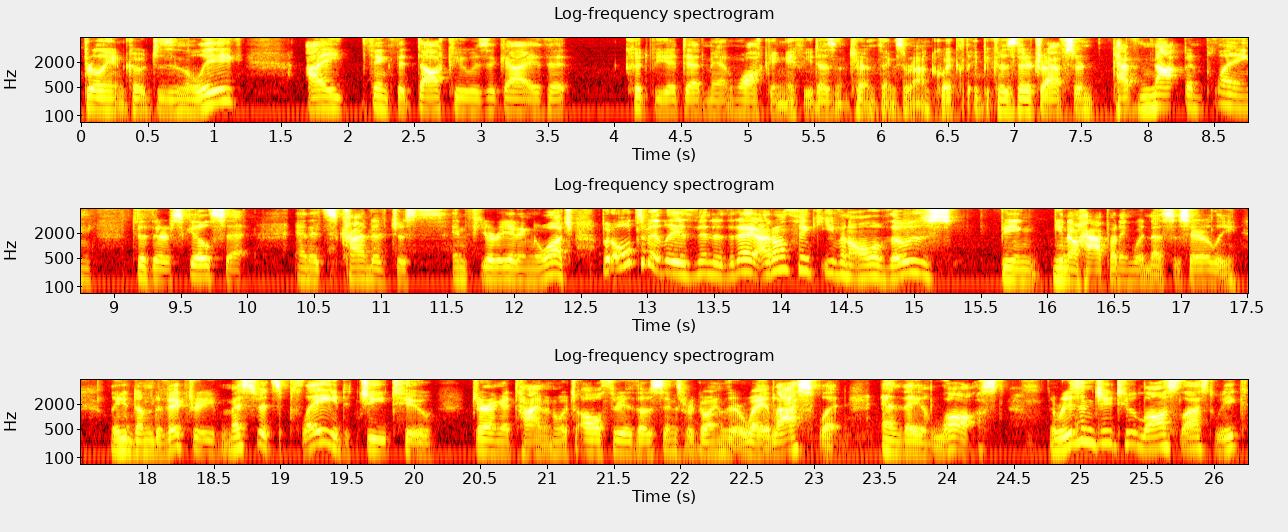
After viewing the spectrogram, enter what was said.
brilliant coaches in the league. I think that Daku is a guy that could be a dead man walking if he doesn't turn things around quickly because their drafts are have not been playing to their skill set and it's kind of just infuriating to watch. But ultimately, at the end of the day, I don't think even all of those being you know happening would necessarily lead them to victory. Misfits played G2 during a time in which all three of those things were going their way last split, and they lost. The reason G2 lost last week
